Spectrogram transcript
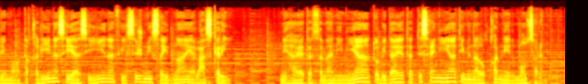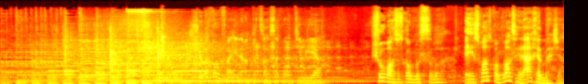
لمعتقلين سياسيين في سجن صيدنايا العسكري نهاية الثمانينيات وبداية التسعينيات من القرن المنصرم عم انت وياه؟ شو باصتكم من الصبح؟ إيه اصواتكم واصل لآخر مهجع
